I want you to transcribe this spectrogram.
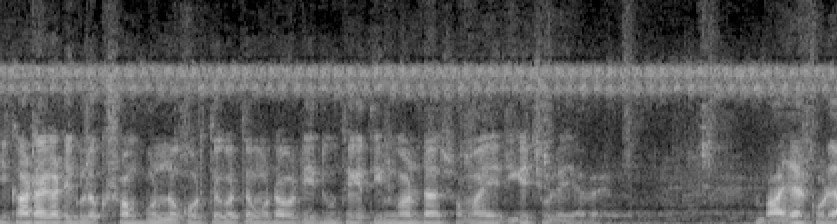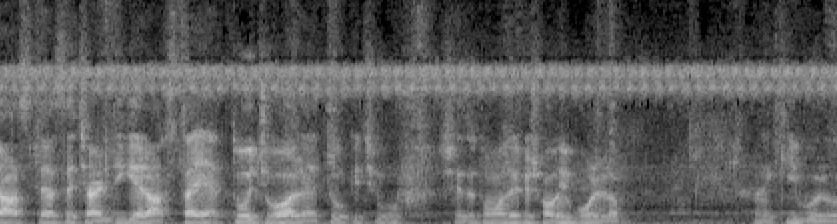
এই কাটাকাটিগুলো সম্পূর্ণ করতে করতে মোটামুটি দু থেকে তিন ঘণ্টা সময় এদিকে চলে যাবে। বাজার করে আস্তে আস্তে চারিদিকে রাস্তায় এত জল, এত কিছু সে তো তোমাদেরকে সবই বললাম। মানে কি বলব?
